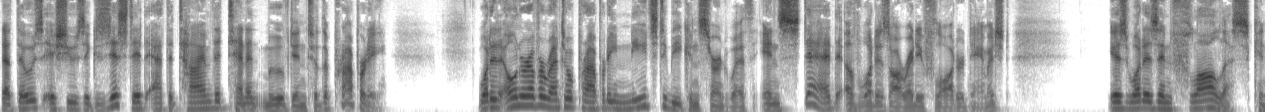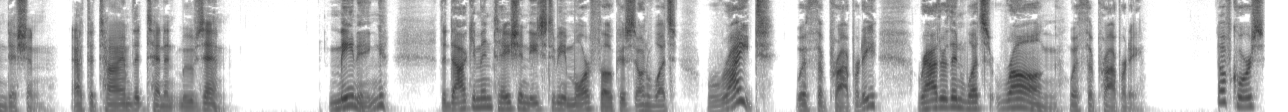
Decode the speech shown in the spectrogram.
that those issues existed at the time the tenant moved into the property. What an owner of a rental property needs to be concerned with, instead of what is already flawed or damaged, is what is in flawless condition at the time the tenant moves in. Meaning, the documentation needs to be more focused on what's right with the property rather than what's wrong with the property. Of course,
